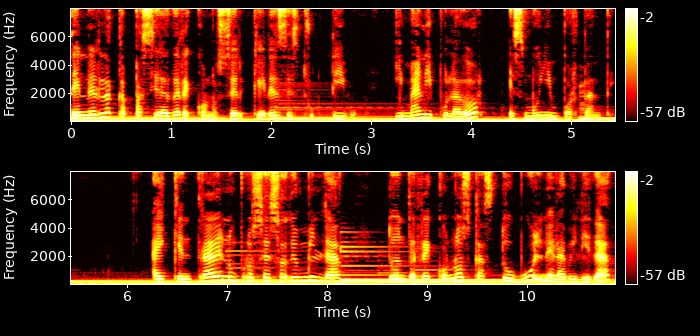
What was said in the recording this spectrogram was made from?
Tener la capacidad de reconocer que eres destructivo y manipulador es muy importante. Hay que entrar en un proceso de humildad donde reconozcas tu vulnerabilidad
